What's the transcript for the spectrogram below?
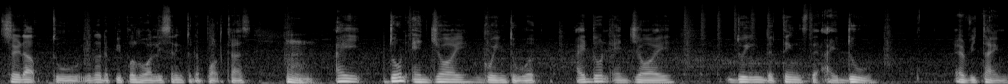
straight up to you know the people who are listening to the podcast. Hmm. I don't enjoy going to work. I don't enjoy doing the things that I do every time.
